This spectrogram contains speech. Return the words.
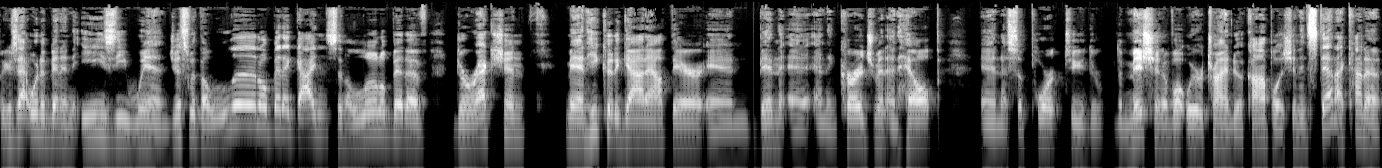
because that would have been an easy win just with a little bit of guidance and a little bit of direction man, he could have got out there and been a, an encouragement and help and a support to the, the mission of what we were trying to accomplish. And instead, I kind of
